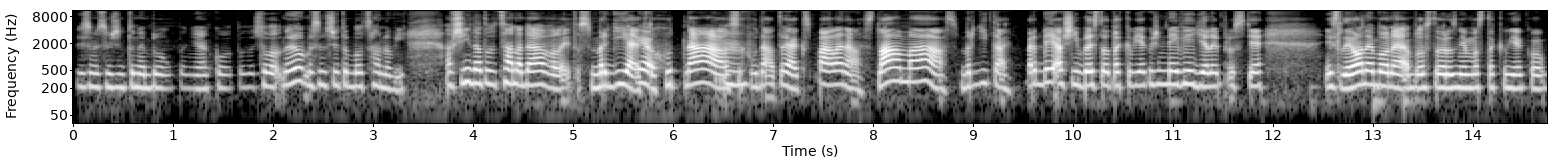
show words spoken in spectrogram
Takže si myslím, že to nebylo úplně jako, to začalo, no jo, myslím si, že to bylo docela nový. A všichni na to docela nadávali, to smrdí a jak jo. to chutná, a mm. chutná to jak spálená sláma a smrdí to jak prdy a všichni byli z toho takový, jako že nevěděli prostě, jestli jo nebo ne a bylo z toho hrozně moc takový jako,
